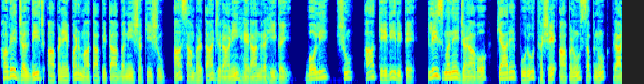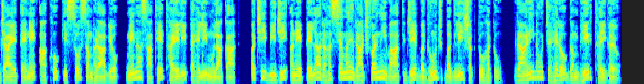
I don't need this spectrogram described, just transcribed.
હવે જલ્દી જ આપણે પણ માતાપિતા બની શકીશું. આ સાંભળતા જ રાણી હેરાન રહી ગઈ. બોલી, શું? આ કેવી રીતે? પ્લીઝ મને જણાવો, ક્યારે પૂરું થશે આપણું સપનું? રાજાએ તેને આખો કિસ્સો સંભળાવ્યો. મેના સાથે થયેલી પહેલી મુલાકાત. પછી બીજી અને પેલા રહસ્યમય રાજફળની વાત જે બધું જ બદલી શકતું હતું. રાણીનો ચહેરો ગંભીર થઈ ગયો.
